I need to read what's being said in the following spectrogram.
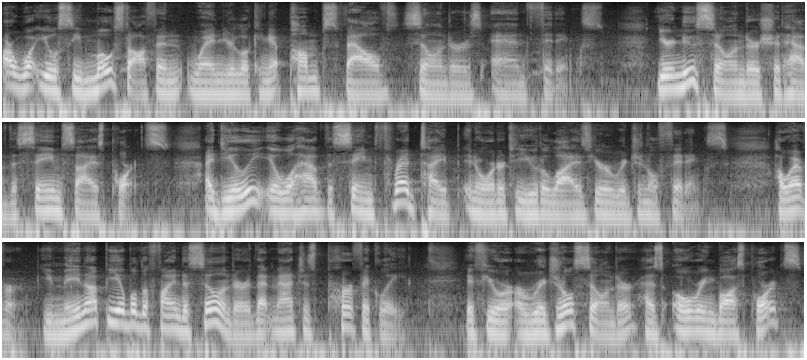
are what you'll see most often when you're looking at pumps, valves, cylinders, and fittings. Your new cylinder should have the same size ports. Ideally, it will have the same thread type in order to utilize your original fittings. However, you may not be able to find a cylinder that matches perfectly if your original cylinder has O-ring boss ports,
